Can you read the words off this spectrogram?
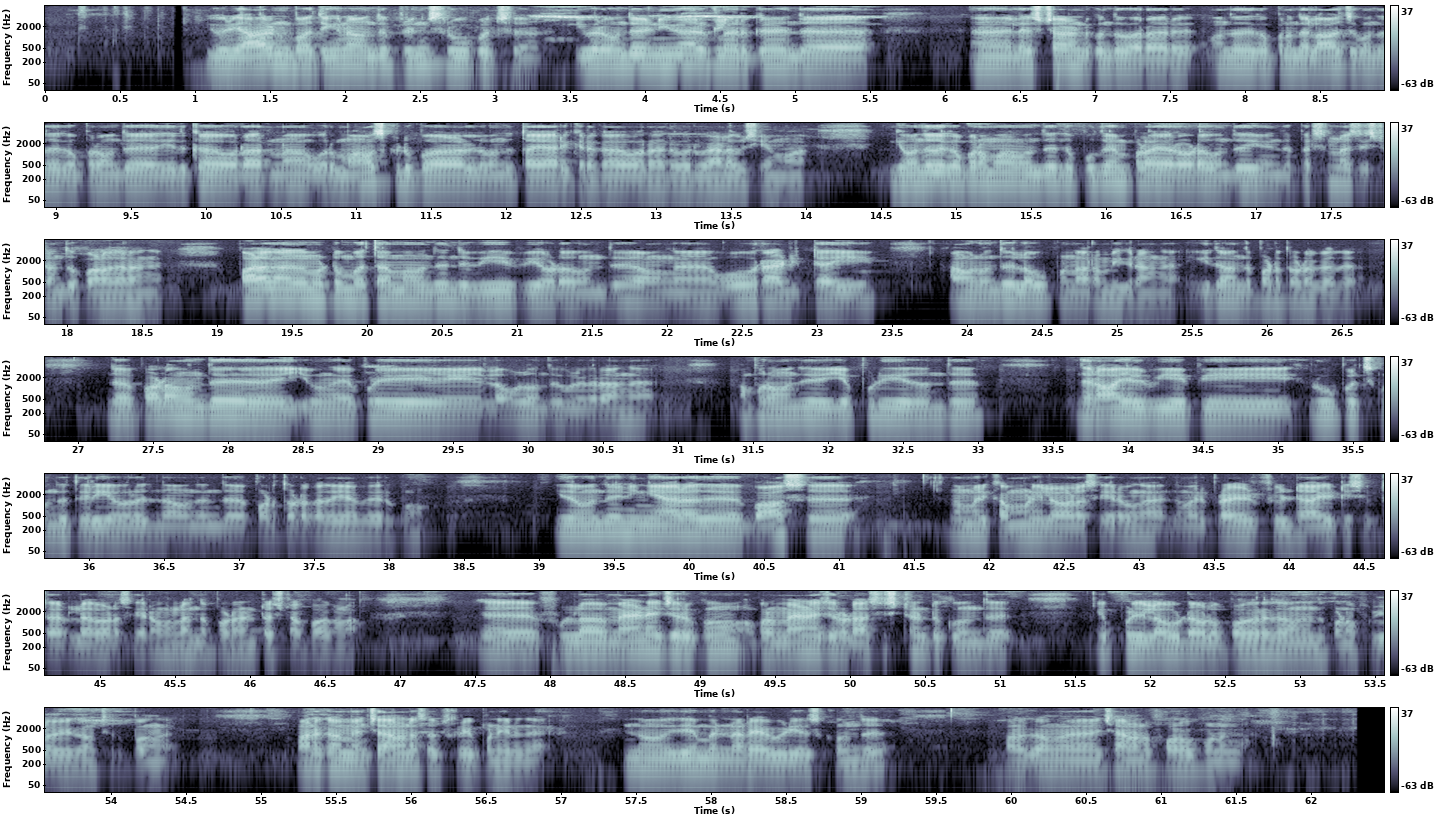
இவர் யாருன்னு பார்த்தீங்கன்னா வந்து பிரின்ஸ் ரூபர்ட்ஸு. இவர் வந்து நியூயார்க்கில் இருக்க இந்த ரெஸ்டாரண்ட்டுக்கு வந்து வராரு. வந்ததுக்கப்புறம் இந்த லாட்ஜுக்கு வந்ததுக்கப்புறம் வந்து எதுக்காக வராருன்னா ஒரு மாஸ்க்டு பால் வந்து தயாரிக்கிறக்காக வராரு ஒரு வேலை விஷயமா. இங்கே வந்ததுக்கப்புறமா வந்து இந்த புது எம்ப்ளாயரோட வந்து இந்த பர்சனல் அசிஸ்டன்ட் வந்து பழகுறாங்க. பழகுனது மட்டும் பார்த்தாம வந்து இந்த விஐபியோட வந்து அவங்க ஓவராக அடிக்ட் ஆகி அவங்கள வந்து லவ் பண்ண ஆரம்பிக்கிறாங்க. இதுதான் இந்த படத்தோட கதை. இந்த படம் வந்து இவங்க எப்படி லவ்வில் வந்து விழுகுறாங்க. அப்புறம் வந்து எப்படி இது வந்து இந்த ராயல் விஐபி ரூபர்ஸ்க்கு வந்து தெரிய வருது. தான் வந்து இந்த படத்தோட கதையாகவே இருக்கும். இதை வந்து நீங்கள் யாராவது பாஸு இந்த மாதிரி கம்பெனியில் வேலை செய்கிறவங்க இந்த மாதிரி ப்ரைவேட் ஃபீல்டு ஐடி செக்டாரில் வேலை செய்கிறவங்களாம் இந்த படம் இன்ட்ரெஸ்ட்டாக பார்க்கலாம். ஃபுல்லாக மேனேஜருக்கும் அப்புறம் மேனேஜரோட அசிஸ்டண்ட்டுக்கும் வந்து எப்படி லவ் டெவலப் ஆகுறத வந்து இந்த படம் ஃபுல்லாகவே காமிச்சிருப்பாங்க. மறக்காமல் என் சேனலை சப்ஸ்கிரைப் பண்ணிடுங்க இன்னும் இதே மாதிரி நிறையா வீடியோஸ்க்கு வந்து மறக்காமல் சேனலை ஃபாலோ பண்ணுங்கள்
